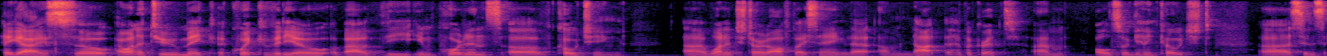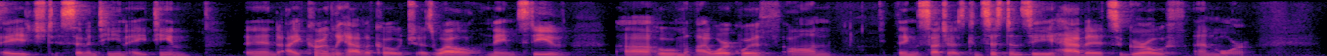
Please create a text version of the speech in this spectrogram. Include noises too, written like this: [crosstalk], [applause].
Hey guys, so I wanted to make a quick video about the importance of coaching. I wanted to start off by saying that I'm not a hypocrite. I'm also [laughs] getting coached uh, since aged 17, 18. And I currently have a coach as well named Steve, uh, whom I work with on things such as consistency, habits, growth, and more.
